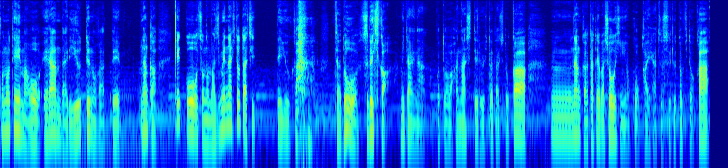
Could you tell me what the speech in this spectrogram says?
このテーマを選んだ理由っていうのがあってなんか結構その真面目な人たちっていうか じゃあどうすべきかみたいなことを話してる人たちとかうーんなんか例えば商品をこう開発する時とか、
